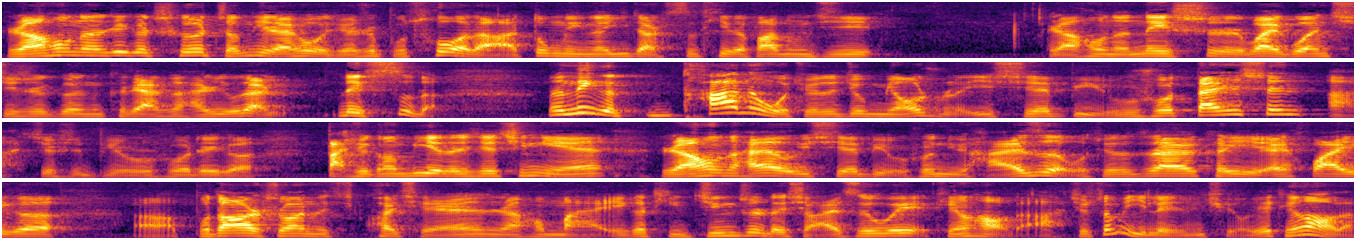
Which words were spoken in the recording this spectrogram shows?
然后呢，这个车整体来说我觉得是不错的啊，动力呢 1.4T 的发动机，然后呢内饰外观其实跟柯迪亚克还是有点类似的。那那个它呢，我觉得就瞄准了一些，比如说单身啊，就是比如说这个。大学刚毕业的这些青年，然后呢，还有一些，比如说女孩子，我觉得大家可以哎花一个啊不到二十万的块钱，然后买一个挺精致的小 SUV，挺好的啊，就这么一类人群，我觉得挺好的。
